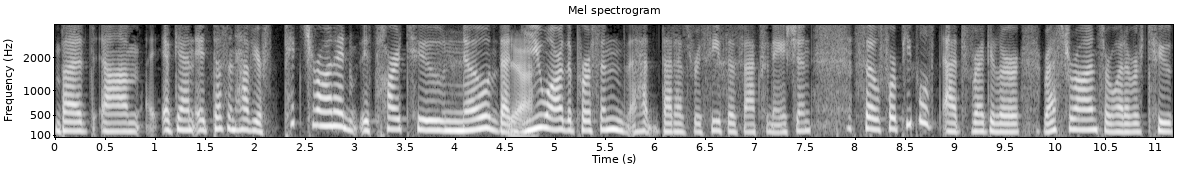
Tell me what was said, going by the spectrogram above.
But um, again, it doesn't have your picture on it. It's hard to know that Yeah. you are the person that, that has received the vaccination. So for people at regular restaurants or whatever to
